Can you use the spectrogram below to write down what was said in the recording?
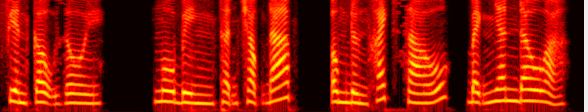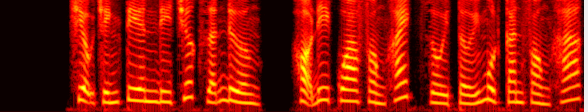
phiền cậu rồi. Ngô Bình thận trọng đáp, ông đừng khách sáo, bệnh nhân đâu à? Triệu chính tiên đi trước dẫn đường, họ đi qua phòng khách rồi tới một căn phòng khác.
